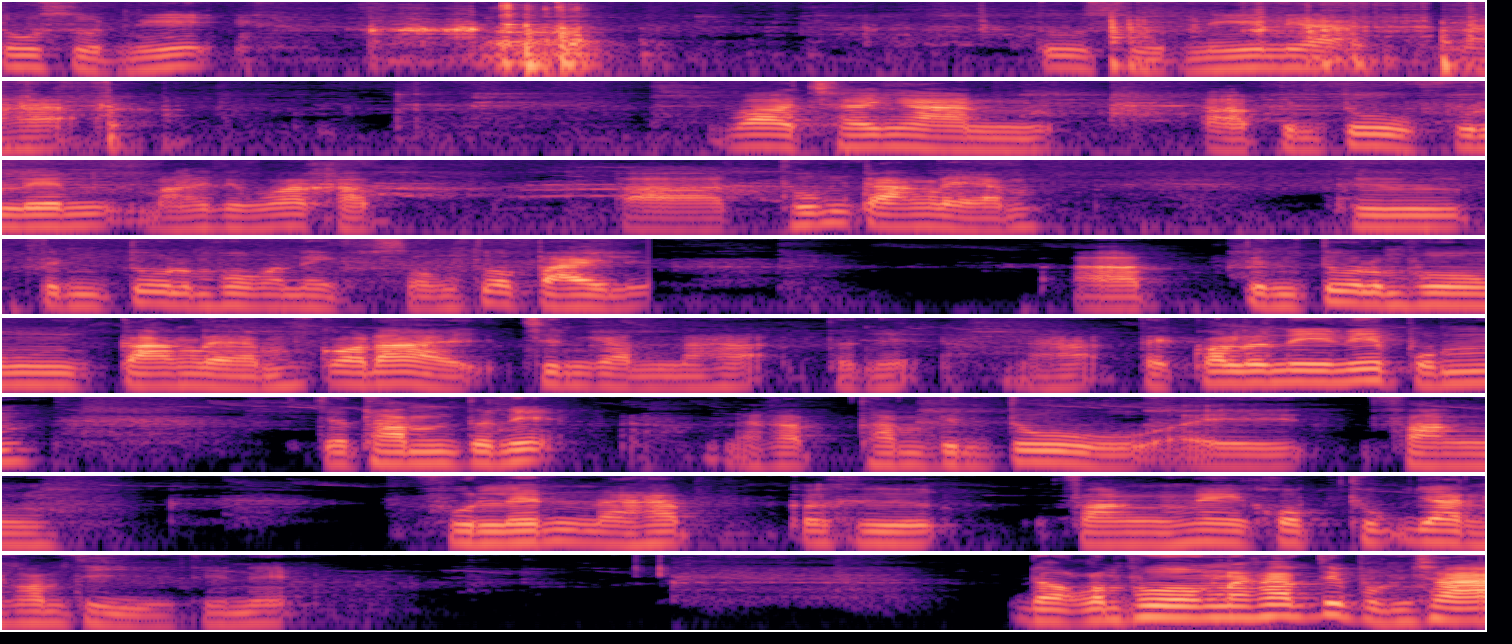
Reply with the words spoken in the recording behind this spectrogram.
ตู้สูตรนี้ ตู้สูตรนี้เนี่ยนะฮะว่าใช้งานเป็นตู้ฟูลเลนหมายถึงว่าขับทุ้มกลางแหลม คือเป็นตู้ลำโพงอเนกประสงค์ทั่วไปหรือเป็นตู้ลำโพงกลางแหลมก็ได้เช่นกันนะฮะตัวนี้นะฮะแต่กรณีนี้ผมจะทำตัวนี้ นะครับทำเป็นตู้ไอ้ฟังฟูลเลนนะครับ ก็คือฟังให้ครบทุกย่านความถี่ทีนี้ ดอกลำโพงนะครับที่ผมใช้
